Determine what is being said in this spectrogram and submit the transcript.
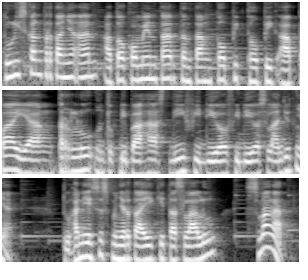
tuliskan pertanyaan atau komentar tentang topik-topik apa yang perlu untuk dibahas di video-video selanjutnya. Tuhan Yesus menyertai kita selalu. Semangat!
